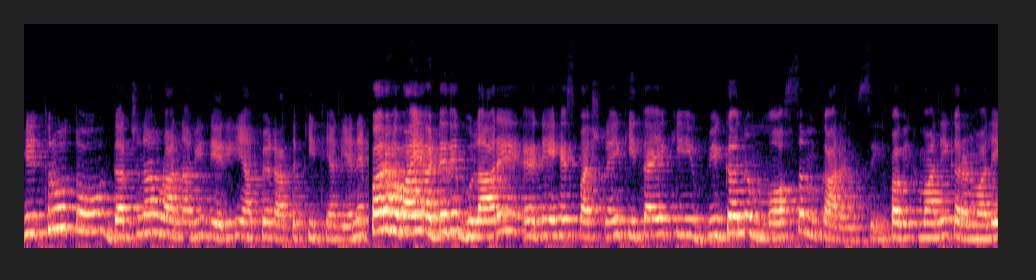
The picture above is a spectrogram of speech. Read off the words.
ਹੀਥਰੋ ਤੋਂ ਦਰਜਨਾ ਉਡਾਨਾਂ ਵੀ ਦੇਰੀ ਜਾਂ ਫਿਰ ਰੱਦ ਕੀਤੀਆਂ ਗਈਆਂ ਨੇ। ਪਰ ਹਵਾਈ ਅੱਡੇ ਦੇ ਬੁਲਾਰੇ ਨੇ ਇਹ ਸਪਸ਼ਟ ਨਹੀਂ ਕੀਤਾ ਹੈ ਕਿ ਵਿਗਨ ਮੌਸਮ ਕਾਰਨ ਸੀ। ਭਵਿੱਖਬਾਣੀ ਕਰਨ ਵਾਲੇ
